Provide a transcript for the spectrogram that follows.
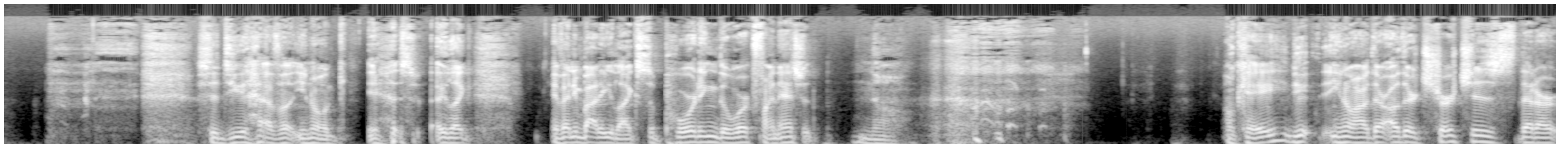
he said, Do you have a, you know, like, if anybody like supporting the work financially? No. Okay. You, you know, are there other churches that are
